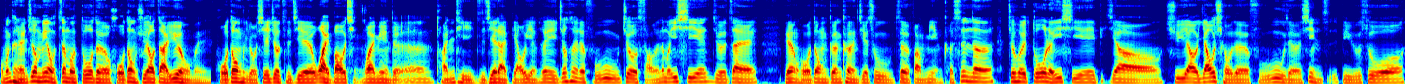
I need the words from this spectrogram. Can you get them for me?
我们可能就没有这么多的活动需要带，因为我们活动有些就直接外包请外面的团体直接来表演，所以就算你的服务就少了那么一些，就是在。表演活动跟客人接触这方面，可是呢，就会多了一些比较需要要求的服务的性质，比如说，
